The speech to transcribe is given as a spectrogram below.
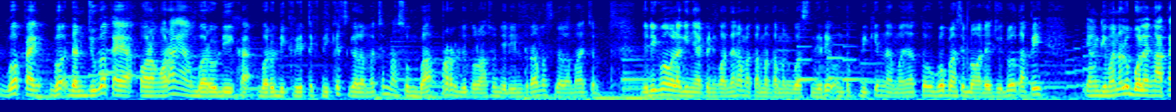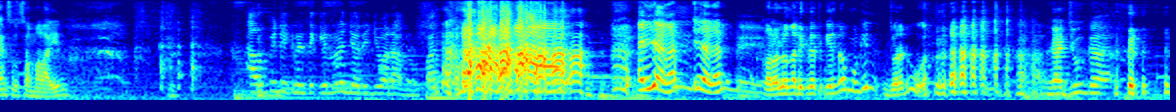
gue peng gue dan juga kayak orang-orang yang baru di baru dikritik dikit segala macam langsung baper gitu langsung jadiin drama segala macam jadi gue lagi nyiapin konten sama teman-teman gue sendiri untuk bikin namanya tuh gue masih belum ada judul tapi yang di mana lu boleh ngatain satu sama lain Alpi dikritikin lo jadi juara empat eh iya kan iya kan Iya. kalau lu nggak dikritikin dong mungkin juara dua Enggak juga.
